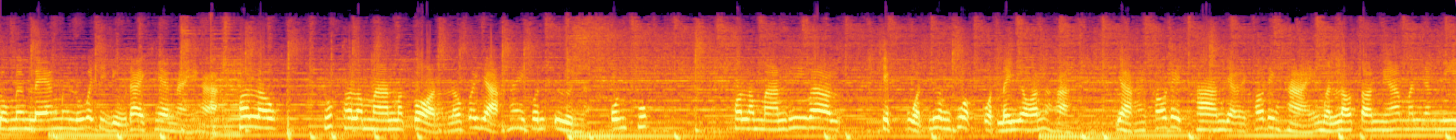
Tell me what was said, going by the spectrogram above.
ลมๆแรงๆไม่รู้ว่าจะอยู่ได้แค่ไหนค่ะ เพราะเราทุกทรมานมาก่อน เราก็อยากให้คนอื่นพ้นทุกทรมานที่ว่าเจ็บปวดเรื่องพวกกดไหลย้อนค่ะ อยากให้เขาได้ทานอยากให้เขาได้หาย เหมือนเราตอนเนี้ยมันยังมี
